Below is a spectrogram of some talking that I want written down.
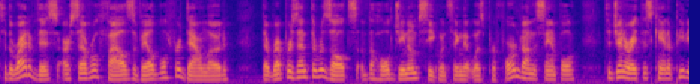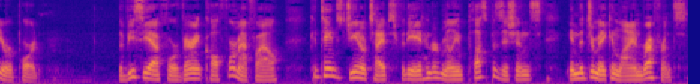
To the right of this are several files available for download that represent the results of the whole genome sequencing that was performed on the sample to generate this Kannapedia report. The VCF or variant call format file contains genotypes for the 800 million plus positions in the Jamaican lion reference.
